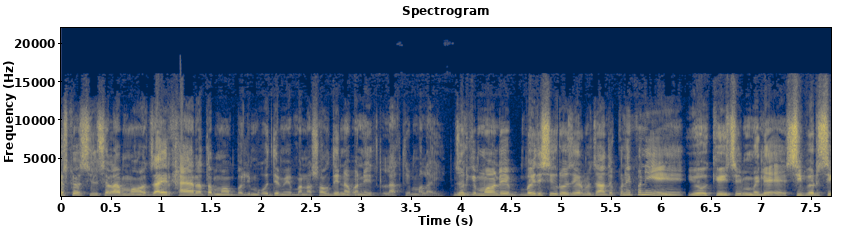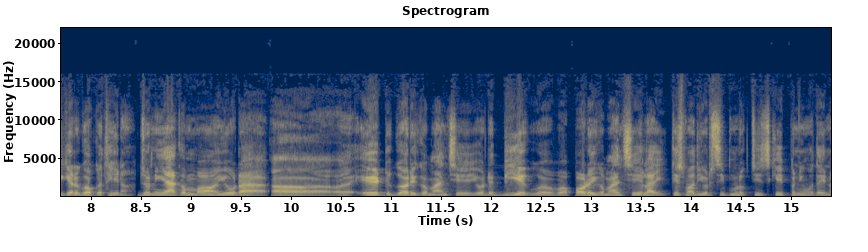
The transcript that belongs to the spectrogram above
यसको सिलसिला म जागिर खाएर त म भोलि म उद्यमी बन्न सक्दिनँ भन्ने लाग्थ्यो मलाई। जुन कि मैले वैदेशिक रोजगारमा जाँदा कुनै पनि यो केही चाहिँ मैले सिपहरू सिकेर गएको थिइनँ। जुन यहाँको म एउटा एड गरेको मान्छे एउटा बिए पढेको मान्छेलाई त्यसमा एउटा सिपमूलक चिज केही पनि हुँदैन।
